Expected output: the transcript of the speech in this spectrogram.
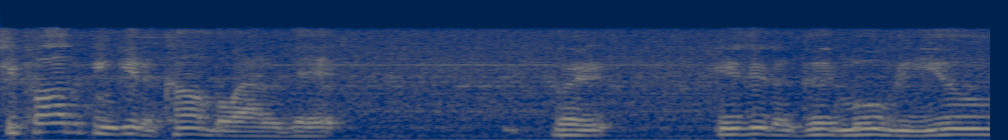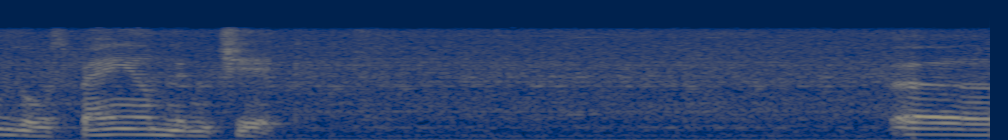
she probably can get a combo out of that. But is it a good move to use or spam? Let me check. Uh,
